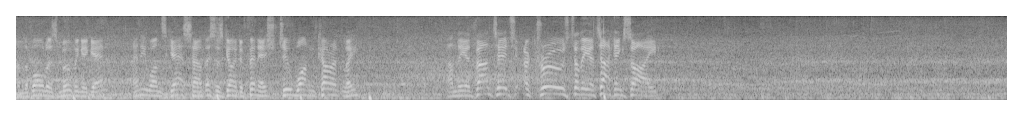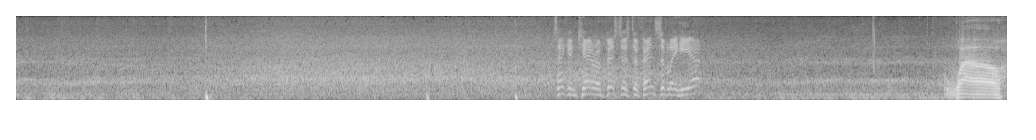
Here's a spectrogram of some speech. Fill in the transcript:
And the ball is moving again. Anyone's guess how this is going to finish. 2-1 currently. And the advantage accrues to the attacking side. Taking care of business defensively here. Wow.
